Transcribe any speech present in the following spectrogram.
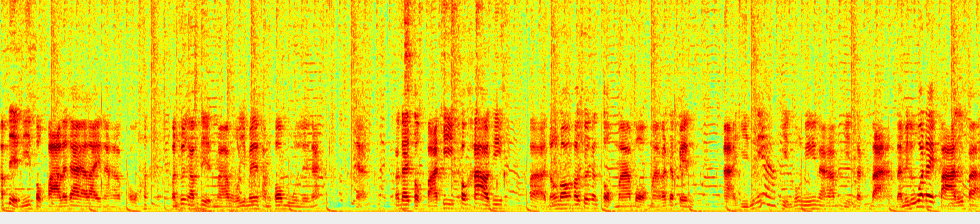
อัปเดตนี้ตกปลาแล้วได้อะไรนะครับเพราะว่ามันเพิ่งอัปเดตมาผมยังไม่ได้ทำข้อมูลเลยนะเนี่ยก็ได้ตกปลาที่คร่าวๆที่ น้องๆเขาช่วยกันตกมาบอกมาก็จะเป็นหินเนี่ยหินพวกนี้นะครับหินต่างๆ แต่ไม่รู้ว่าได้ปลาหรือเปล่า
